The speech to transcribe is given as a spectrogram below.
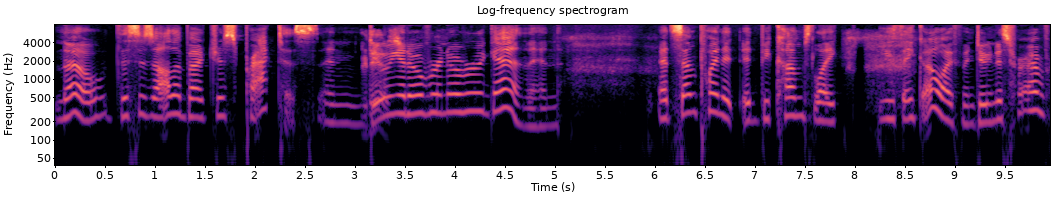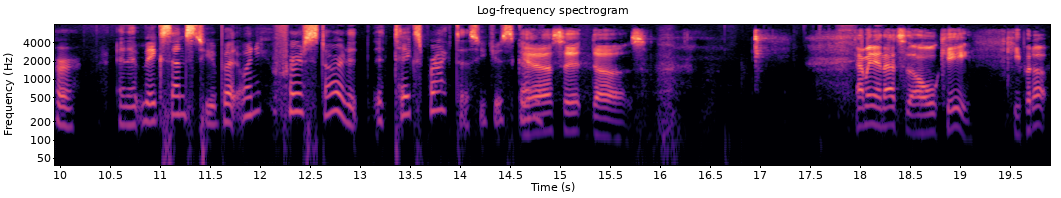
know, this is all about just practice and It doing is. it over and over again. And at some point, it it becomes like you think, oh, I've been doing this forever. And it makes sense to you, but when you first start, it, it takes practice. You just got yes, it does. I mean, and that's the whole key. Keep it up.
